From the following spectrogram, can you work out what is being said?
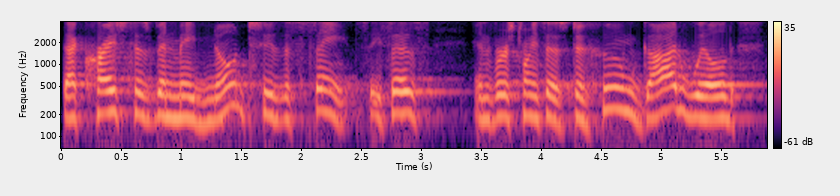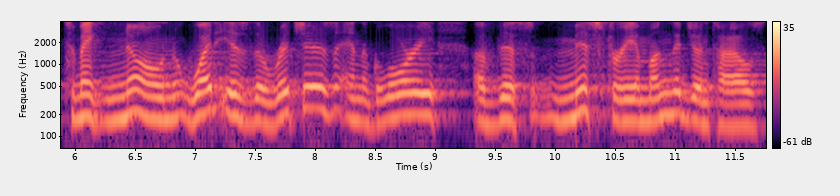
that Christ has been made known to the saints. He says in verse 20, says, To whom God willed to make known what is the riches and the glory of this mystery among the Gentiles,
